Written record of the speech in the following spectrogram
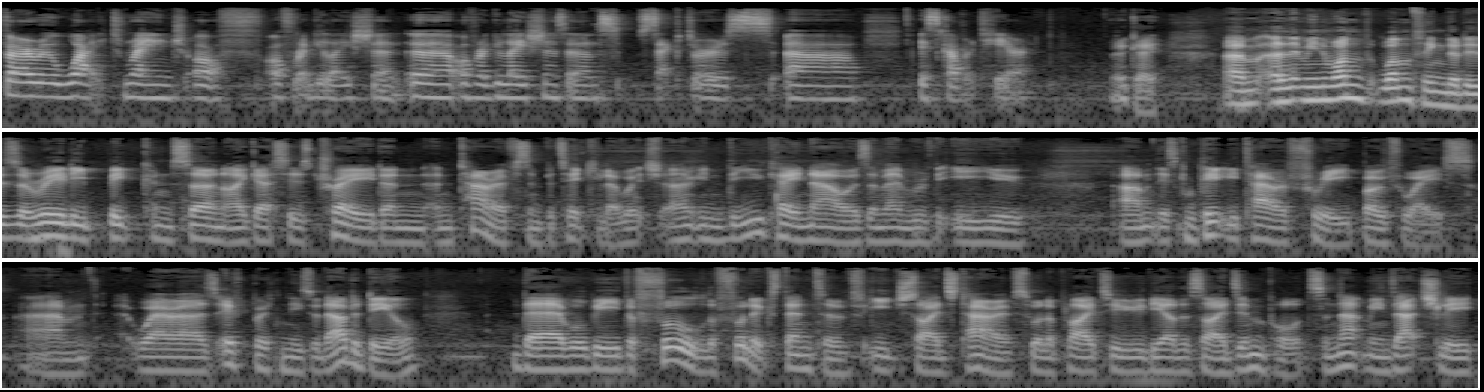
very wide range of of regulation uh, of regulations and sectors uh, is covered here. Okay. Um, and I mean, one one thing that is a really big concern, I guess, is trade and, and tariffs in particular. Which I mean, the UK now, as a member of the EU, um, is completely tariff free both ways. Um, whereas if Britain leaves without a deal, there will be the full the full extent of each side's tariffs will apply to the other side's imports, and that means actually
